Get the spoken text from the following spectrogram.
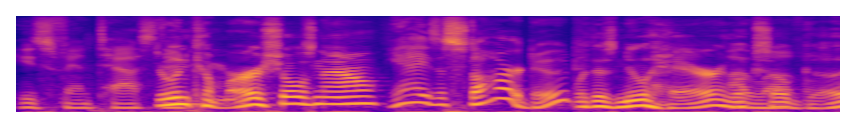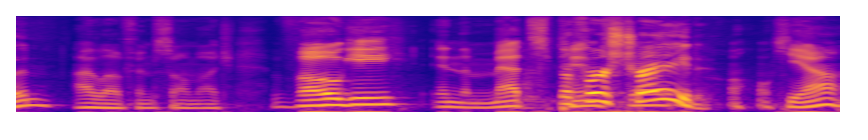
He's fantastic. Doing commercials now yeah, he's a star, dude. with his new hair. Looks so him. good. I love him so much. Vogie in the Mets. The first pinstripe. trade. Oh, yeah.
